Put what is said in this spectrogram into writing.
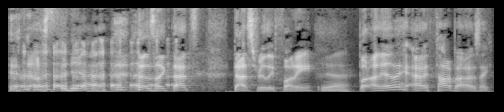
I was like, "That's that's really funny." Yeah. But on the other hand, I thought about it. I was like,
